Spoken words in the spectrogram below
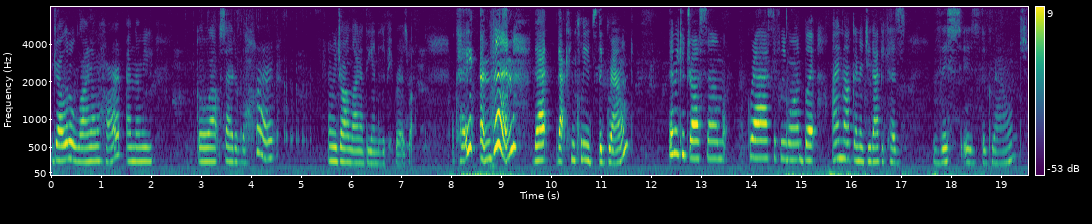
we draw a little line on the heart, and then we go outside of the heart, and we draw a line at the end of the paper as well. Okay, and then that that concludes the ground. Then we could draw some grass if we want, but I'm not going to do that because this is the ground.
